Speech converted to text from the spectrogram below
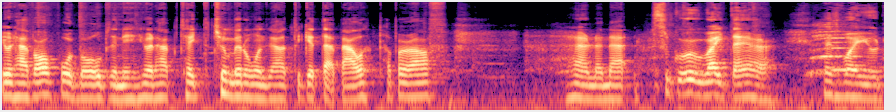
you would have all four bulbs and you would have to take the two middle ones out to get that ballast cover off. And then that screw right there is where you'd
